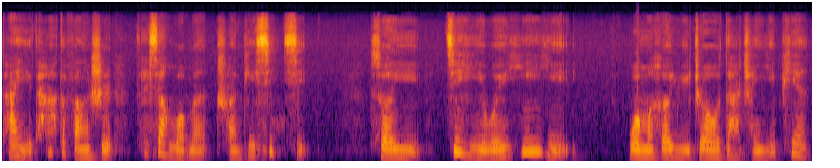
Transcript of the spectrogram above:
他以他的方式在向我们传递信息，所以既以为一矣。我们和宇宙打成一片，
